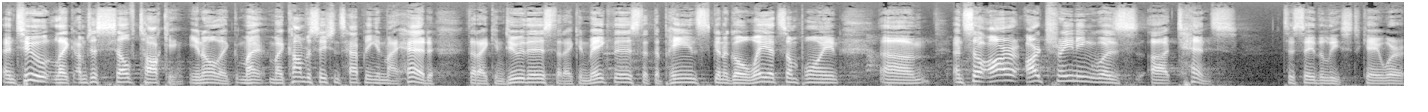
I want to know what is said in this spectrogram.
and two, like I'm just self-talking. You know, like my my conversation's happening in my head that I can do this, that I can make this, that the pain's gonna go away at some point. Um, and so our our training was uh, tense to say the least, okay? Where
